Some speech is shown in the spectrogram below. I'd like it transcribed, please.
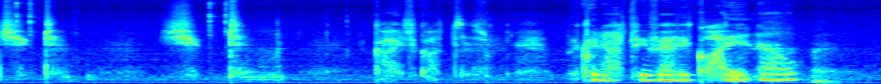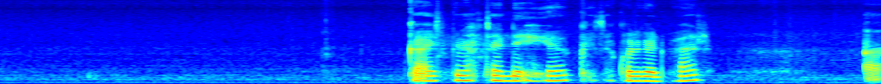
shoot, shoot. Guys, got this. We're gonna have to be very quiet now. Guys, I'm gonna have to end it here because I've got to go to bed. Uh,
